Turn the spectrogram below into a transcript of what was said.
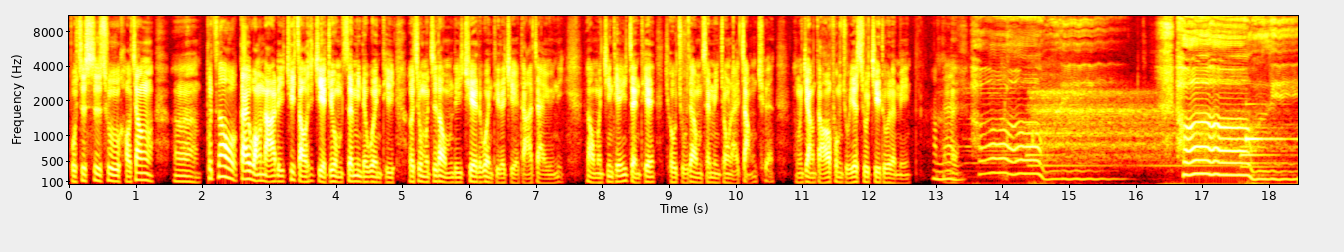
不是四处好像嗯不知道该往哪里去找去解决我们生命的问题，而是我们知道我们的一切的问题的解答在于你。让我们今天一整天求主在我们生命中来掌权。我们这样祷告奉主耶稣基督的名，阿门。Holy，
